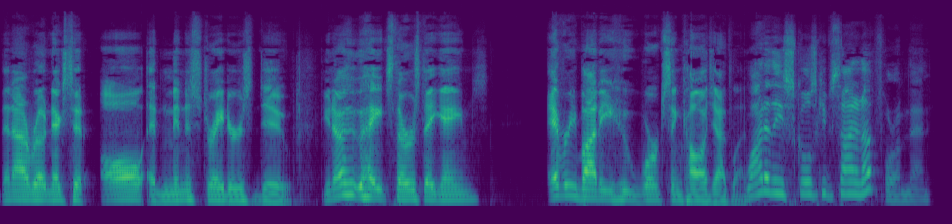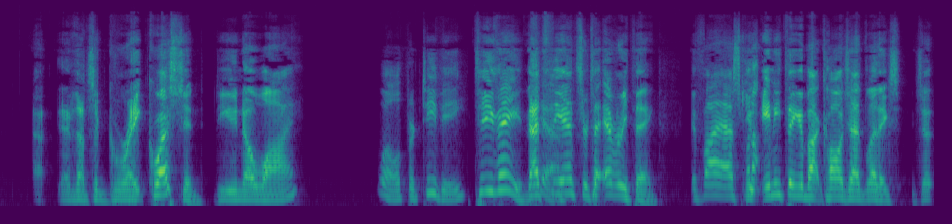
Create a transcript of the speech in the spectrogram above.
Then I wrote next to it, all administrators do. You know who hates Thursday games? Everybody who works in college athletics. Why do these schools keep signing up for them then? Uh, that's a great question. Do you know why? Well, for TV. TV. That's Yeah. the answer to everything. If I ask you I- anything about college athletics, just,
